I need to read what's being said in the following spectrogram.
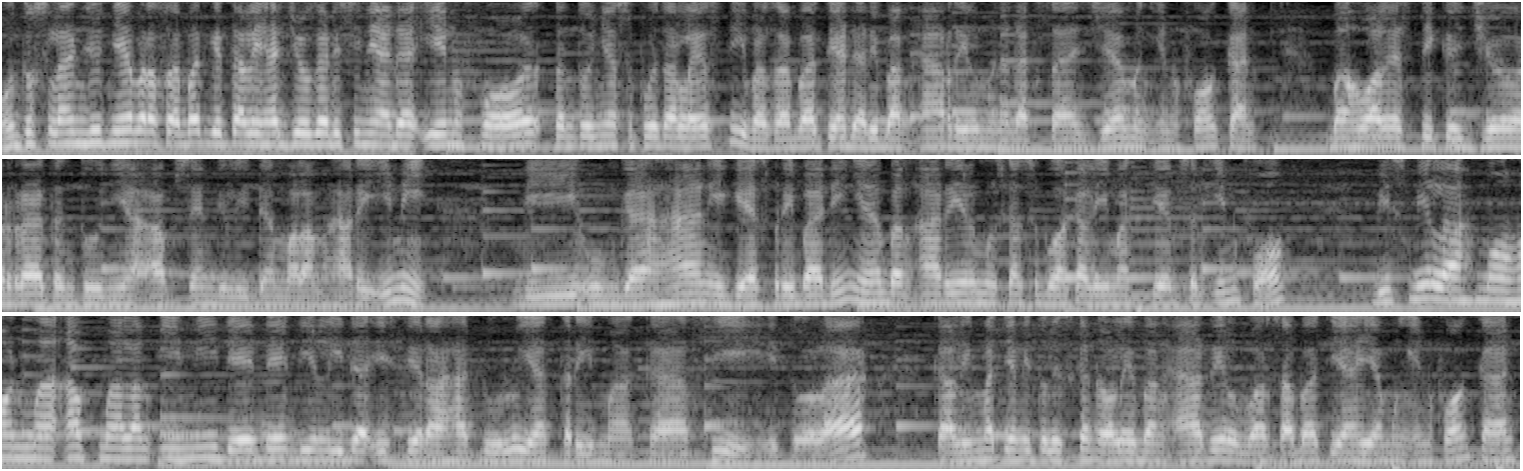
untuk selanjutnya para sahabat kita lihat juga di sini ada info tentunya seputar Lesti para sahabat ya dari Bang Aril menedak saja menginfokan bahwa Lesti Kejora tentunya absen di lidah malam hari ini. Di unggahan IGS pribadinya Bang Aril menuliskan sebuah kalimat caption info Bismillah mohon maaf malam ini dede di lidah istirahat dulu ya terima kasih Itulah kalimat yang dituliskan oleh Bang Aril sahabat ya yang menginfokan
